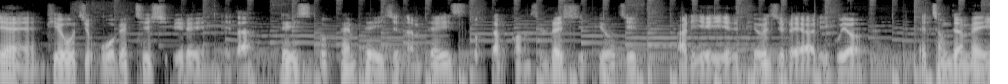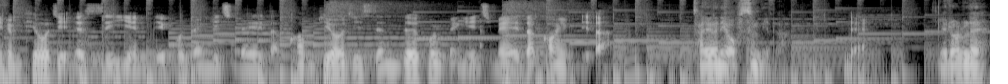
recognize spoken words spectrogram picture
예, POG 571회입니다. 페이스북 팬페이지는 facebook.com slash POG REAL POG REAL이고요. 애청자 메일은 POG SEND 골뱅이 gmail.com POG SEND 골뱅이 gmail.com입니다. 사연이 없습니다. 네. 이럴래?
